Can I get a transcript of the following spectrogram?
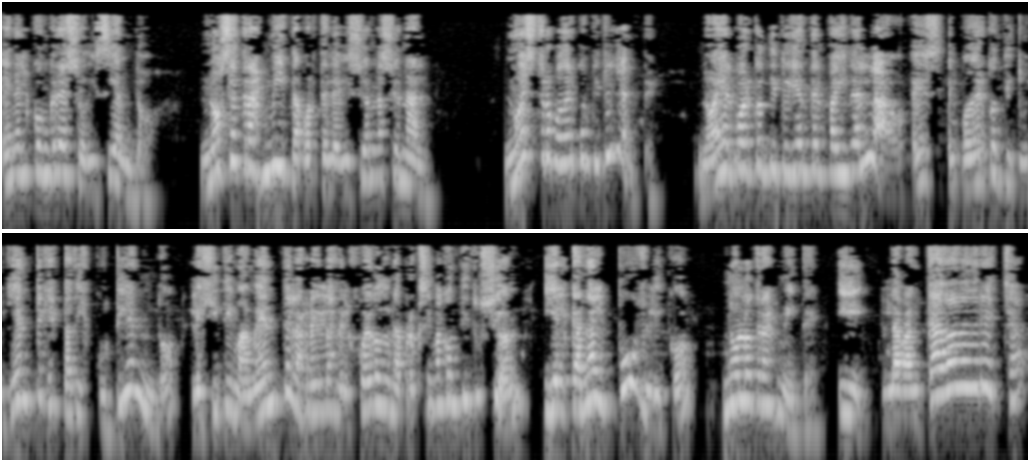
en el Congreso diciendo, no se transmita por televisión nacional nuestro poder constituyente. No es el poder constituyente del país de al lado, es el poder constituyente que está discutiendo legítimamente las reglas del juego de una próxima constitución y el canal público no lo transmite. Y la bancada de derecha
